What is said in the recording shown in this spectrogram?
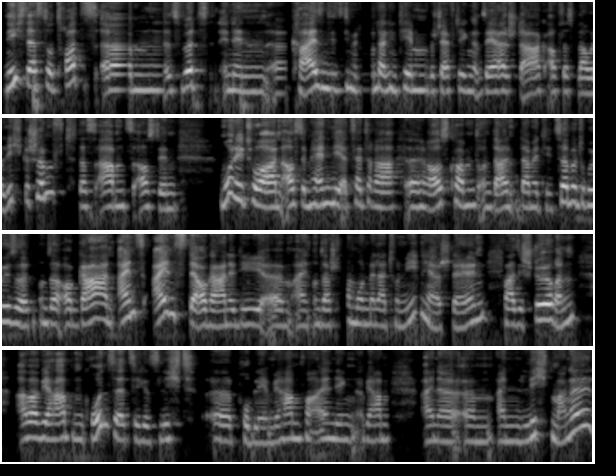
Nichtsdestotrotz, ähm, es wird in den äh, Kreisen, die sich mit unterschiedlichen Themen beschäftigen, sehr stark auf das blaue Licht geschimpft, das abends aus den Monitoren, aus dem Handy etc. Äh, herauskommt und dann damit die Zirbeldrüse, unser Organ, eins, eins der Organe, die ähm, ein, unser Hormon Melatonin herstellen, quasi stören. Aber wir haben ein grundsätzliches Lichtproblem. Äh, wir haben vor allen Dingen, wir haben eine, ähm, einen Lichtmangel,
